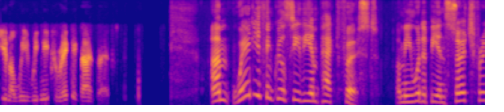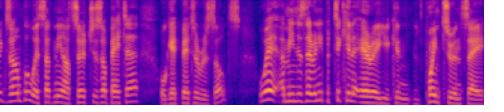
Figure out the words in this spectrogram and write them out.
you know, we, we need to recognize that. Um, where do you think we'll see the impact first? I mean, would it be in search, for example, where suddenly our searches are better or get better results? Where, I mean, is there any particular area you can point to and say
